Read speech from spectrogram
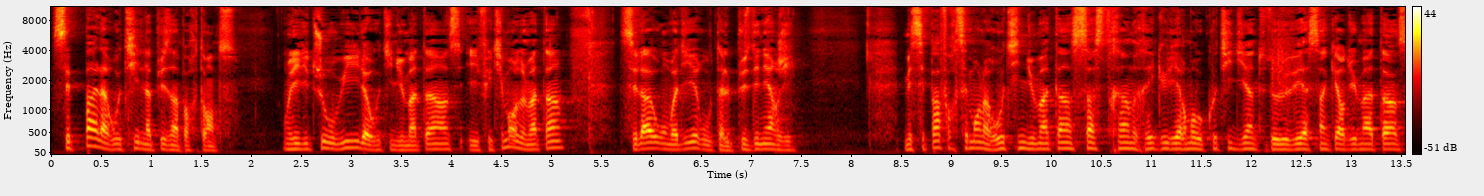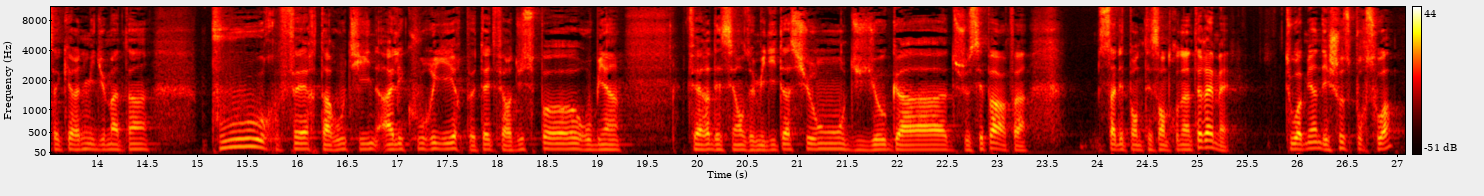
c'est pas la routine la plus importante. On dit toujours oui, la routine du matin, effectivement, le matin, c'est là où on va dire où tu as le plus d'énergie. Mais c'est pas forcément la routine du matin, s'astreindre régulièrement au quotidien, te lever à 5 heures du matin, 5h30 du matin, pour faire ta routine, aller courir, peut-être faire du sport, ou bien faire des séances de méditation, du yoga, je sais pas, enfin, ça dépend de tes centres d'intérêt, mais tu vois bien des choses pour soi.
